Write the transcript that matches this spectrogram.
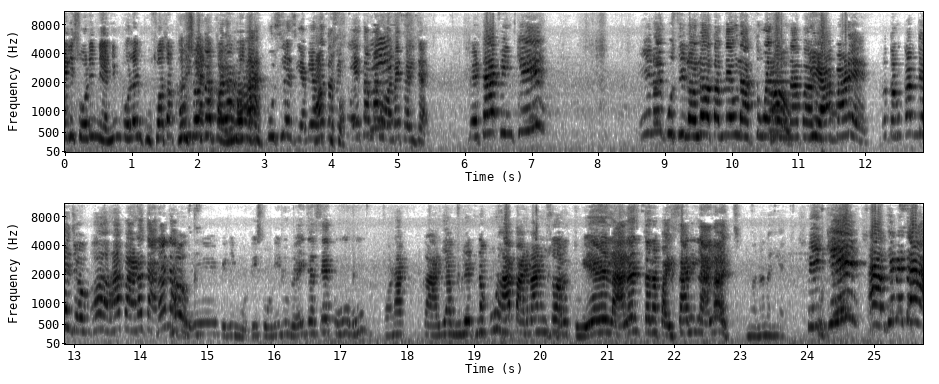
પેલી છોડી નેની બોલાવીને પૂછો તો ખરી પૂછો તો ખરા, પૂછીએ છીએ. બે એ તમારું અમે થઈ જાય. બેટા પિંકી પૂછી લો લો તમને એવું લાગતું હોય તો ના પાડે હા પાડે તો તમે કરી દેજો. હા હા પાડો તારા ના પેલી મોટી સોડીનું રહી જશે તું હું? ઘણા કાળિયા બુલેટ ને કોણ હા પાડવાનું છે? તું એ લાલચ તને પૈસાની લાલચ. મને નહીં આવી. પિંકી આવજે બેટા.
